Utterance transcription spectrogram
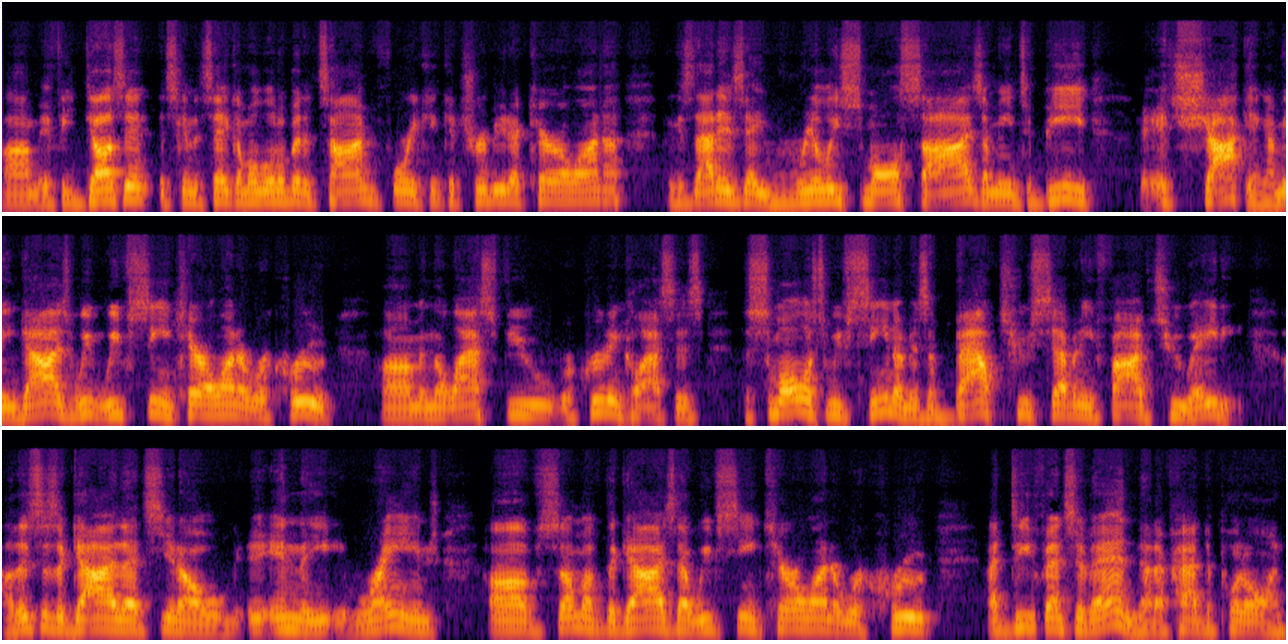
Um, if he doesn't, it's going to take him a little bit of time before he can contribute at Carolina because that is a really small size. I mean, to be, it's shocking. I mean, guys, we we've seen Carolina recruit um, in the last few recruiting classes. The smallest we've seen him is about 275, 280. Uh, this is a guy that's you know in the range of some of the guys that we've seen Carolina recruit at defensive end that have had to put on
